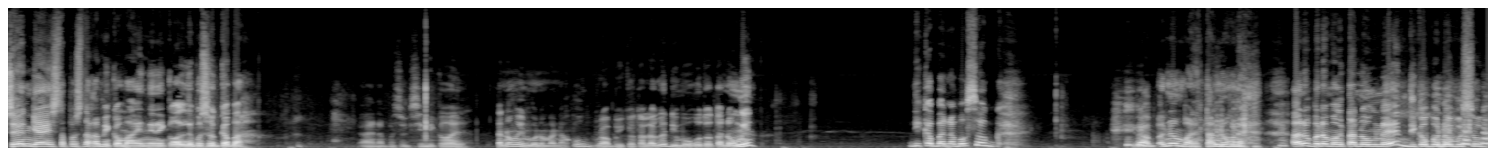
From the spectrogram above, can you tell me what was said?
So yun guys, tapos na kami kumain ni Nicole. Nabusog ka ba? Ah, nabusog si Nicole. Tanungin mo naman ako. Grabe ka talaga. Di mo ko to tanungin. Di ka ba nabusog? Grabe. Ano ba tanong na? Ano ba namang tanong na yan? Di ka ba nabusog?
